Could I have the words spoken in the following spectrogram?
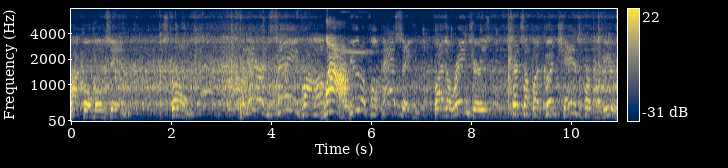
Kakko moves in. Strome. Panarin save. Varlamov. Wow. Beautiful passing by the Rangers. Sets up a good chance for Lemieux.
